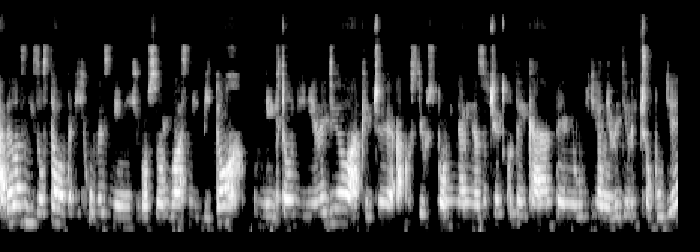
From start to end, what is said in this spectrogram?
A veľa z nich zostalo takých uväznených vo svojich vlastných bytoch, nikto o nich nevedel a keďže, ako ste už spomínali na začiatku tej karantény, ľudia nevedeli, čo bude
